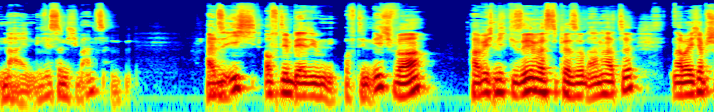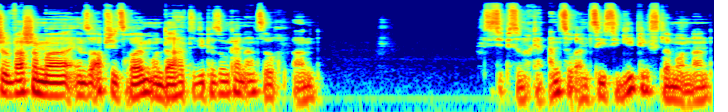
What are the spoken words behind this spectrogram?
Nein, du wirst doch nicht im Anzug. Also ich, auf den Beerdigung, auf den ich war, habe ich nicht gesehen, was die Person anhatte. Aber ich hab schon, war schon mal in so Abschiedsräumen und da hatte die Person keinen Anzug an. Ziehst die Person noch keinen Anzug an, ziehst die Lieblingsklamotten an.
